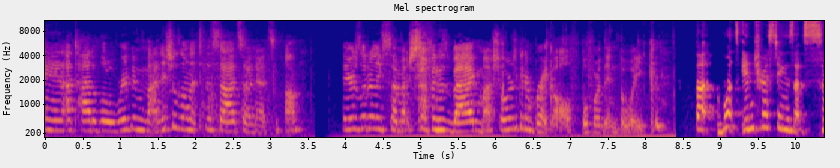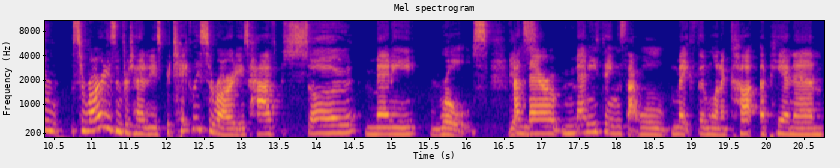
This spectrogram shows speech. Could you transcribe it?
and I tied a little ribbon with my initials on it to the side so I know it's mom. There's literally so much stuff in this bag, my shoulder's going to break off before the end of the week. What's interesting is that sor- sororities and fraternities, particularly sororities, have so many rules. Yes. And there are many things that will make them want to cut a PNM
